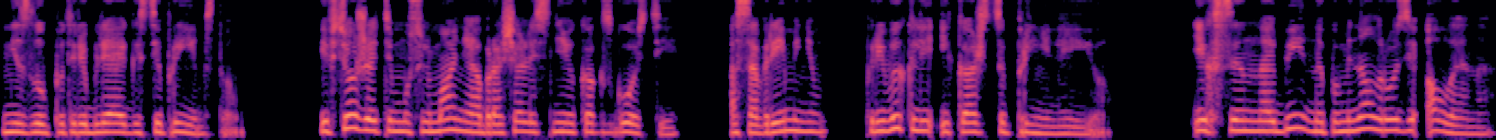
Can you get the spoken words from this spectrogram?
не злоупотребляя гостеприимством. И все же эти мусульмане обращались с нею как с гостьей, а со временем привыкли и, кажется, приняли ее. Их сын Наби напоминал Розе Аллена.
